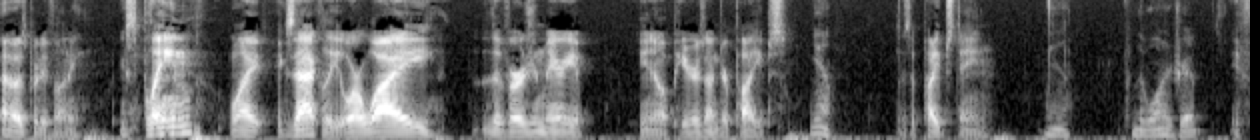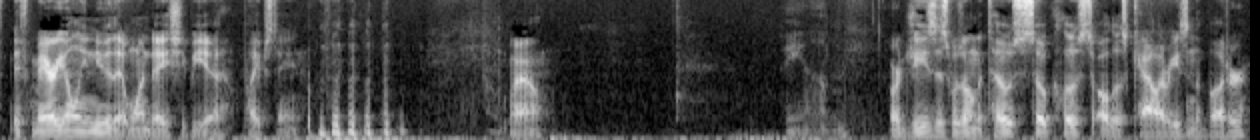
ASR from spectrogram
That was pretty funny. Explain why exactly, or why the Virgin Mary, you know, appears under pipes. Yeah. There's a pipe stain. Yeah. From the water drip. If if Mary only knew that one day she'd be a pipe stain. wow. Um Or Jesus was on the toast so close to all those calories in the butter.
